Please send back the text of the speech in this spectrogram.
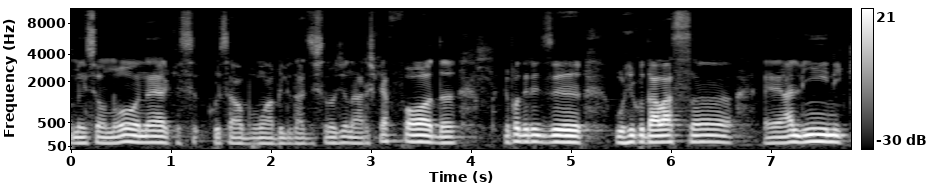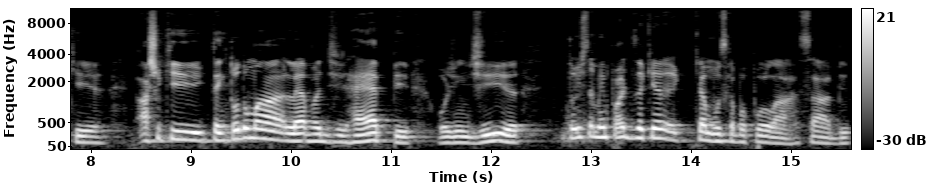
mencionou, né? Que com esse álbum Habilidades Extraordinárias, que é foda. Eu poderia dizer o Rico da Laçã, é, a Lineker. Acho que tem toda uma leva de rap hoje em dia. Então a gente também pode dizer que é, que é música popular, sabe?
